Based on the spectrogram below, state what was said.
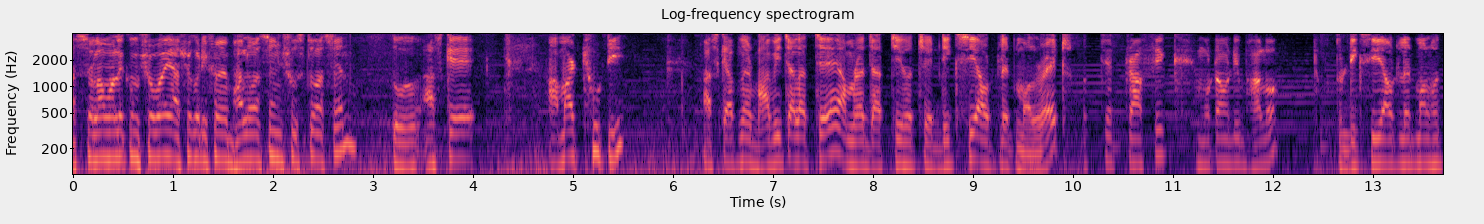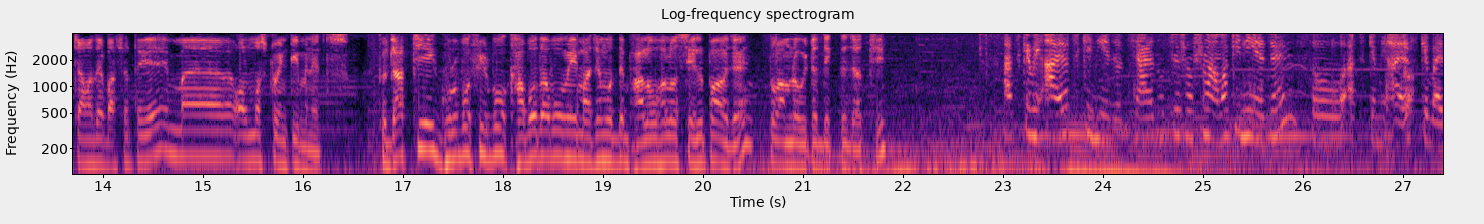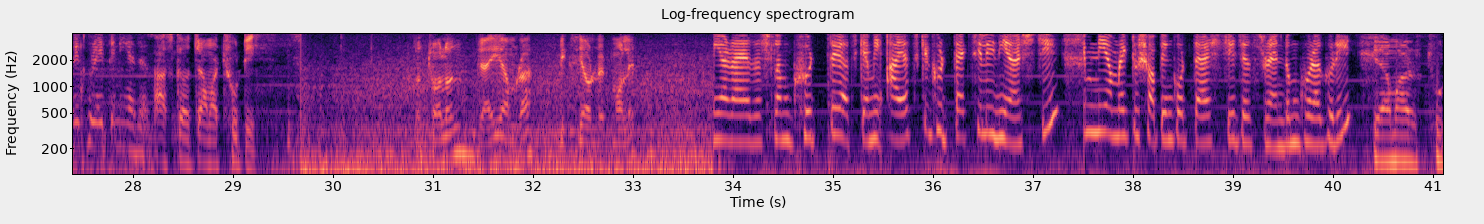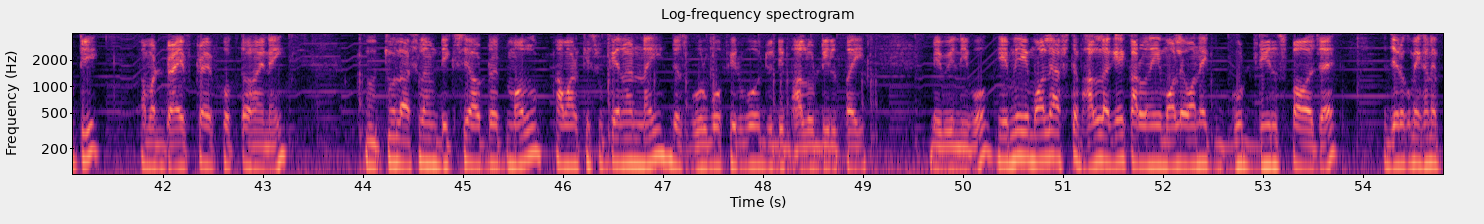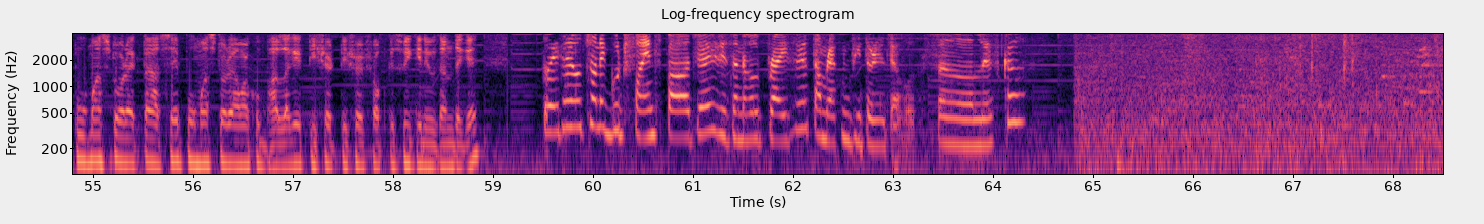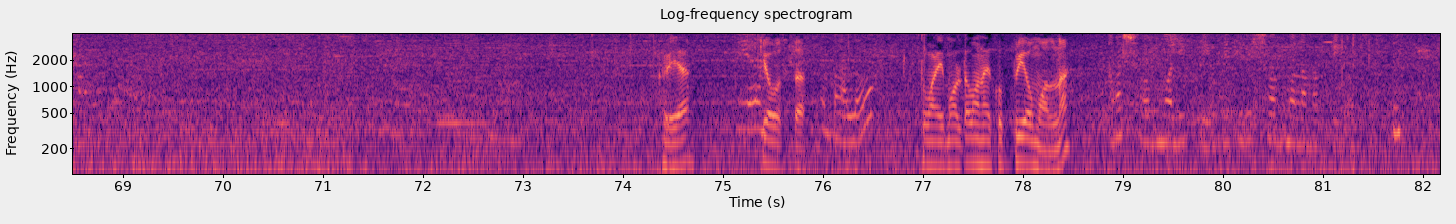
আসসালামু আলাইকুম সবাই আশা করি সবাই ভালো আছেন সুস্থ আছেন। তো আজকে আমার ছুটি। আজকে আপনার ভাবি চালাচ্ছে আমরা যাচ্ছি হচ্ছে ডিক্সি আউটলেট মল রাইট হচ্ছে ট্রাফিক মোটামুটি ভালো। তো ডিক্সি আউটলেট মল হচ্ছে আমাদের বাসা থেকে অলমোস্ট টোয়েন্টি মিনিটস তো যাচ্ছি ঘুরবো ফিরবো খাব দাবো এই মাঝে মধ্যে ভালো ভালো সেল পাওয়া যায়। তো আমরা ওইটা দেখতে যাচ্ছি। আজকে আমি আয়াজকে নিয়ে যাচ্ছি। আয়াজ হচ্ছে সবসময় আমাকে নিয়ে যায় তো আজকে আমি আয়াজকে বাইরে ঘুরাইতে নিয়ে যাচ্ছি। আজকে হচ্ছে আমার ছুটি। তো চলুন যাই আমরা ডিক্সি আউটলেট মলে আমি আর আয়াজ আসলাম ঘুরতে। আজকে আমি আয়াজকে ঘুরতে অ্যাকচুয়ালি নিয়ে আসছি। এমনি আমরা একটু শপিং করতে আসছি জাস্ট র্যান্ডম ঘোরাঘুরি। আমার ছুটি আমার ড্রাইভ ড্রাইভ করতে হয় নাই। তো চলে আসলাম ডিক্সি আউটলেট মল আমার কিছু কেনার নাই জাস্ট ঘুরবো ফিরবো যদি ভালো ডিল পাই মেবি নিব। এমনি এই মলে আসতে ভালো লাগে কারণ এই মলে অনেক গুড ডিলস পাওয়া যায়। যেরকম এখানে পুমা স্টোর একটা আছে পুমা স্টোরে আমার খুব ভালো লাগে টি শার্ট টি শার্ট সবকিছুই কিনি ওখান থেকে। তো এখানে হচ্ছে অনেক গুড ফাইন্স পাওয়া যায় রিজনেবল প্রাইসে তো আমরা এখন ভিতরে যাব। সো লেটস গো রিয়া কি অবস্থা? ভালো। তোমার এই মলটা মনে হয় খুব প্রিয় মল না? আমার সব মলই প্রিয় পৃথিবীর সব মল আমার প্রিয়।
